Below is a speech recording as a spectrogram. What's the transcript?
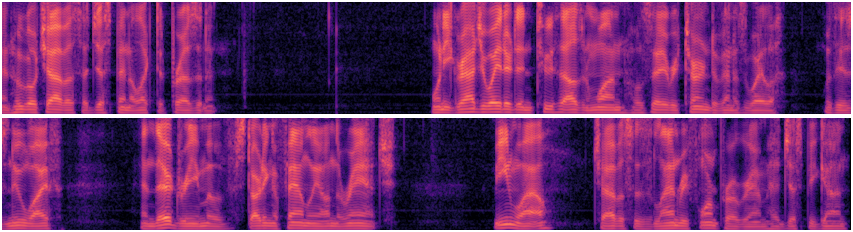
and Hugo Chavez had just been elected president. When he graduated in 2001, Jose returned to Venezuela with his new wife and their dream of starting a family on the ranch. Meanwhile, Chavez's land reform program had just begun,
